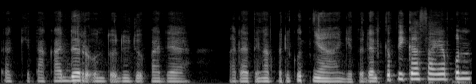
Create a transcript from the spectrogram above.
uh, kita kader untuk duduk pada pada tingkat berikutnya gitu. Dan ketika saya pun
